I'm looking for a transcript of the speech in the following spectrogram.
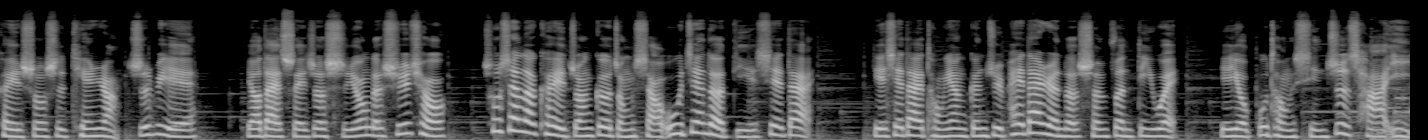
可以说是天壤之别。腰带随着使用的需求，出现了可以装各种小物件的叠卸带。叠卸带同样根据佩戴人的身份地位，也有不同形制差异。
